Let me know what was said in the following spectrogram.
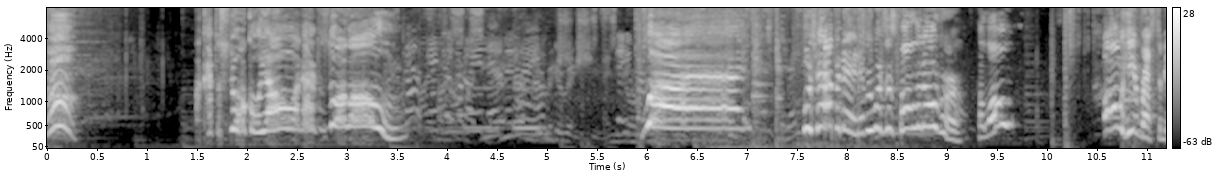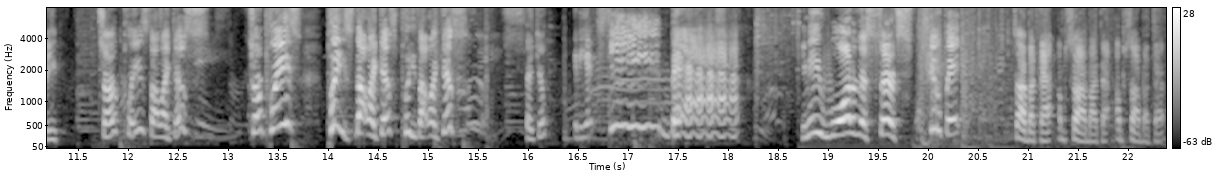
Oh! I got the snorkel, yo! I got the snorkel! What? What's happening? Everyone's just falling over. Hello? Oh, he arrested me. Sir, please, not like this. Sir, please, please, not like this. Please, not like this. Thank you. Idiot. You need water to surf, stupid. Sorry about that. I'm sorry about that. I'm sorry about that.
